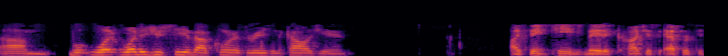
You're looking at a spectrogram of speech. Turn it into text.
Um, what, what what did you see about corner threes in the college game? I think teams made a conscious effort to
